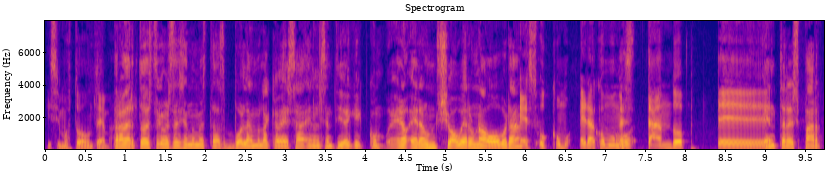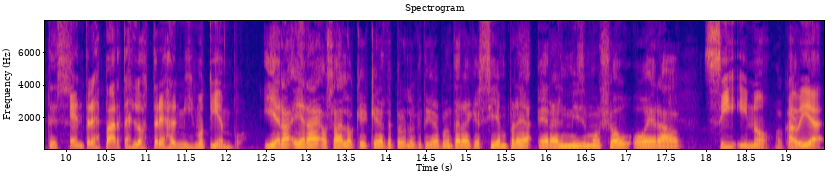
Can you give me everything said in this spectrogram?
hicimos todo un tema. Pero a ver, todo esto que me estás diciendo me estás volando la cabeza en el sentido de que era, era un show, era una obra Es como, era como un stand-up eh, en tres partes. en tres partes, los tres al mismo tiempo. Y era, era, o sea, lo que, quería te, lo que te quería preguntar era que siempre era el mismo show o era... Sí y no. Había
